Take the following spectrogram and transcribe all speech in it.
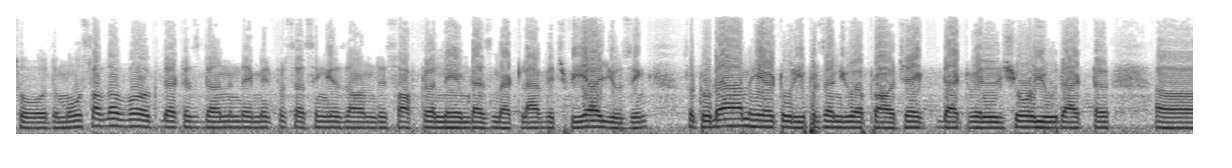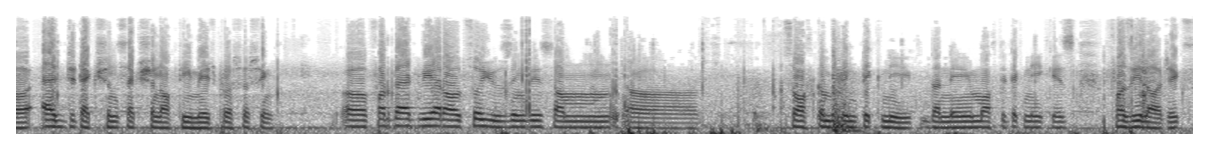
So the most of the work that is done in the image processing is on the software named as MATLAB which we are using. So today I am here to represent you a project that will show you that uh, uh, edge detection section of the image processing uh, for that we are also using the some uh, soft computing technique. The name of the technique is fuzzy logics.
